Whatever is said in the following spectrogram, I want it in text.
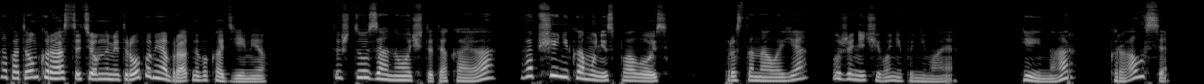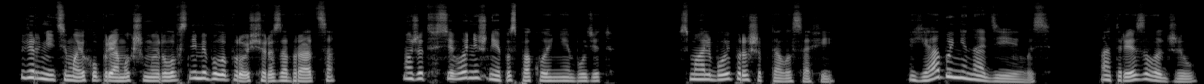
А потом красться темными тропами обратно в академию. «Ты что за ночь-то такая, а? Вообще никому не спалось!» Простонала я, уже ничего не понимая. «Эйнар? Крался? Верните моих упрямых шмырлов, с ними было проще разобраться. Может, сегодняшнее поспокойнее будет?» С мольбой прошептала Софи. «Я бы не надеялась», — отрезала Джил.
